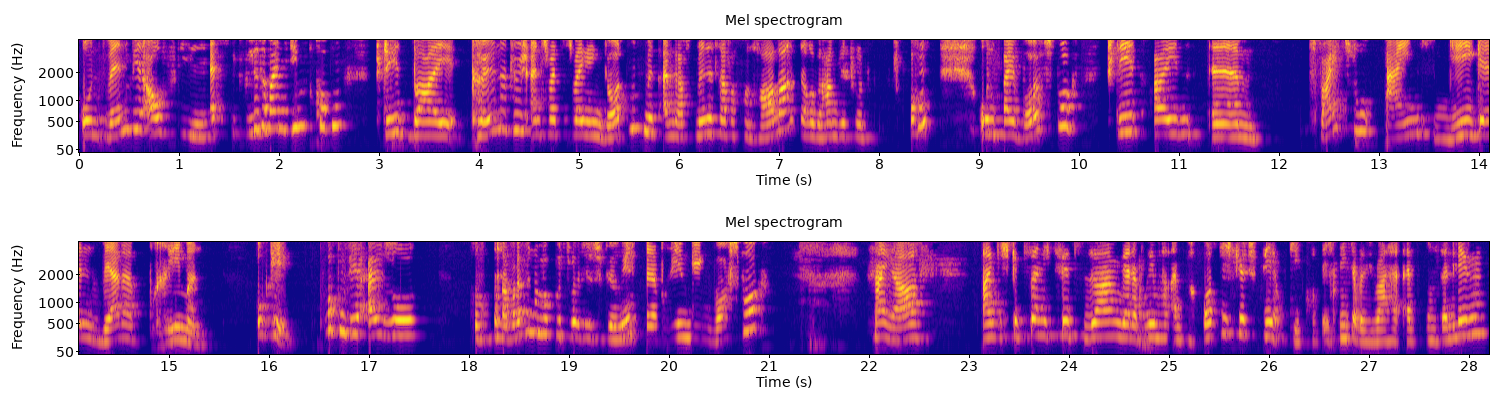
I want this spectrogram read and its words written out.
Und wenn wir auf die letzten Spiele der beiden Teams gucken, steht bei Köln natürlich ein 2 2 gegen Dortmund mit einem Last-Minute-Treffer von Haaland. Darüber haben wir schon gesprochen. Und bei Wolfsburg steht ein ähm, 2 zu 1 gegen Werder Bremen. Okay, gucken wir also. Oder wollen wir nochmal kurz über dieses Spiel reden? Werder Bremen gegen Wolfsburg. Naja, eigentlich gibt es da nichts viel zu sagen. Werder Bremen hat einfach grottig gespielt. Okay, konnte ich nicht, aber sie waren halt einfach unterlegen.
